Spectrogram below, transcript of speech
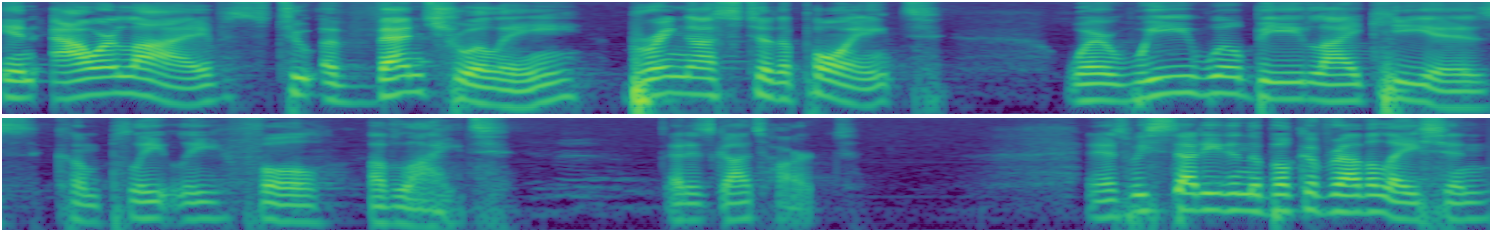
in our lives to eventually bring us to the point where we will be like He is, completely full of light. That is God's heart. And as we studied in the book of Revelation,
